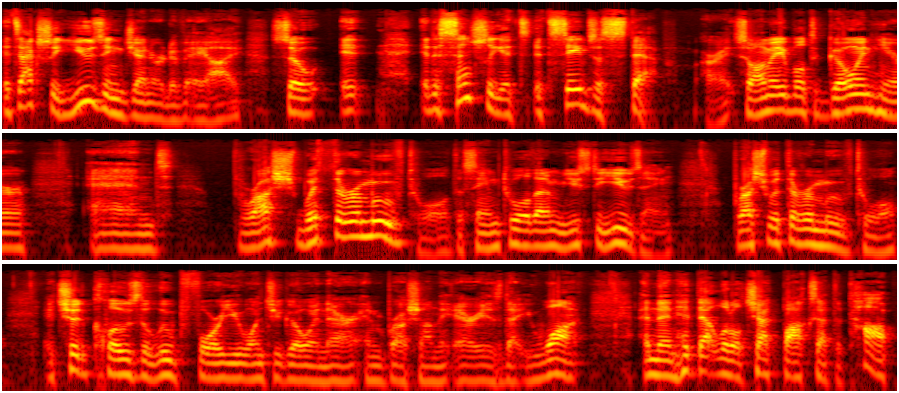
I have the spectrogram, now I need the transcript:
it's actually using generative AI. So it, it essentially, it's, it saves a step. All right, so I'm able to go in here and brush with the remove tool, the same tool that I'm used to using, brush with the remove tool. It should close the loop for you once you go in there and brush on the areas that you want. And then hit that little checkbox at the top.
